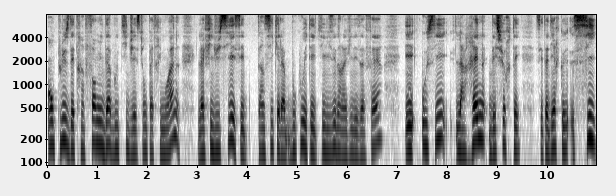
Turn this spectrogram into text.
en plus d'être un formidable outil de gestion de patrimoine, la fiducie, et c'est ainsi qu'elle a beaucoup été utilisée dans la vie des affaires, est aussi la reine des sûretés. C'est-à-dire que si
